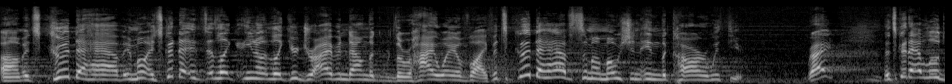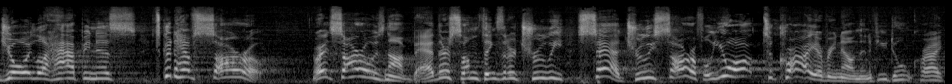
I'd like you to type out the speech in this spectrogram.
Um, it's good to have emotion. It's good to, it's like, you know, like you're driving down the, the highway of life. It's good to have some emotion in the car with you, right? It's good to have a little joy, a little happiness. It's good to have sorrow. Right? Sorrow is not bad. There's some things that are truly sad, truly sorrowful. You ought to cry every now and then. If you don't cry,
